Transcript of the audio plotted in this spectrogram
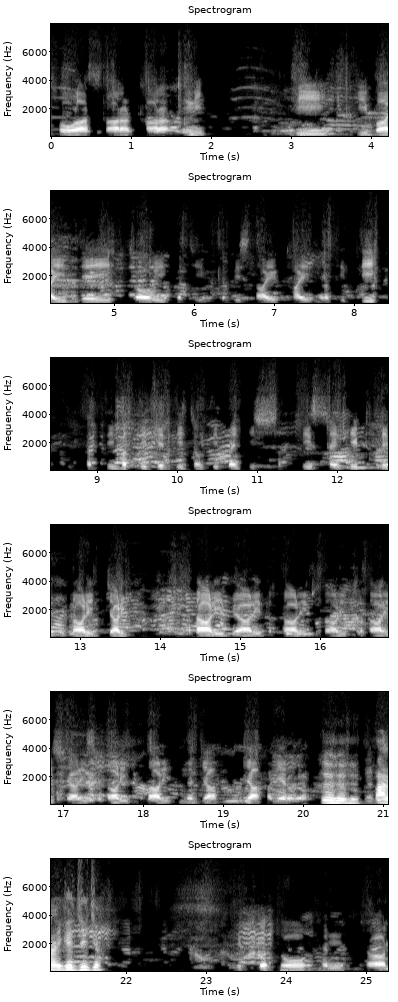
सोलह सतारह अठारह उन्नीस। भी बीस बाईस तेईस चौबीस पच्चीस छब्बीस सताई अठाई उनतीस तीस इकतीस बत्तीस तैंतीस चौंतीस पैंतीस छत्तीस सैंतीस अठत्तीस उनतालीस चालीस सतालीस बयालीस तरतालीस चौतालीस पैंतालीस छियालीस सैतालीस अड़तालीस उनंजा पंजा पंजे हो गया। एक दो तीन और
